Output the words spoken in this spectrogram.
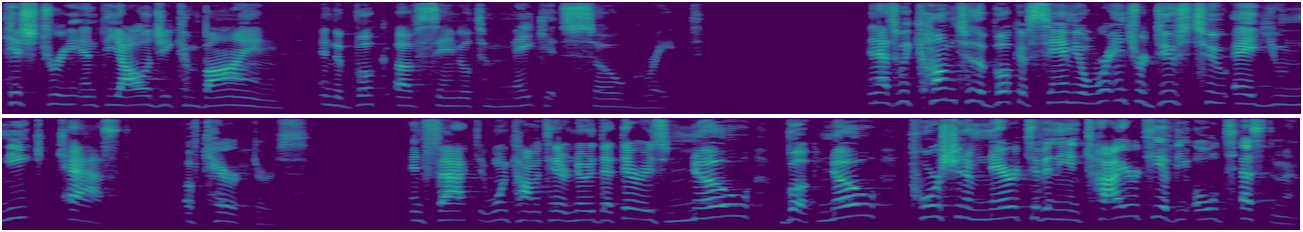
history, and theology combine in the book of Samuel to make it so great. And as we come to the book of Samuel, we're introduced to a unique cast of characters. In fact, one commentator noted that there is no book, no portion of narrative in the entirety of the Old Testament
